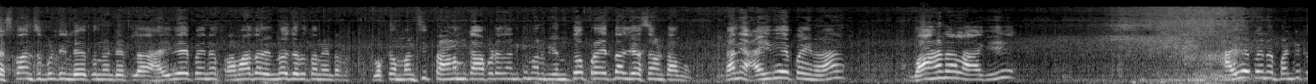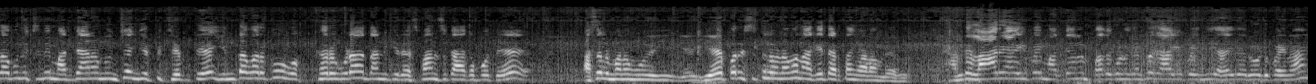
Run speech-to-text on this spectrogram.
రెస్పాన్సిబిలిటీ లేకుందంటే ఎట్లా? హైవే పైన ప్రమాదాలు ఎన్నో జరుగుతున్నాయి అంటారు. ఒక మనిషి ప్రాణం కాపాడేదానికి మనం ఎంతో ప్రయత్నాలు చేస్తూ ఉంటాము. కానీ హైవే పైన వాహనాలు ఆగి హైవే పైన బండి ట్రబుల్ ఇచ్చింది మధ్యాహ్నం నుంచి అని చెప్పి చెప్తే ఇంతవరకు ఒక్కరు కూడా దానికి రెస్పాన్స్ కాకపోతే అసలు మనము ఏ- పరిస్థితిలో ఉన్నామో నాకైతే అర్థం కావడం లేదు. అంటే లారీ ఆగిపోయి మధ్యాహ్నం పదకొండు గంటలకు ఆగిపోయింది హైవే రోడ్డు పైన.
